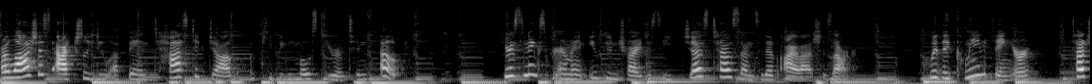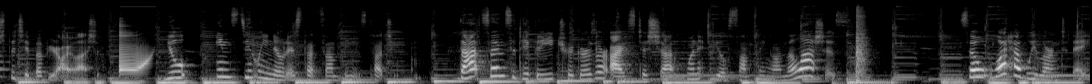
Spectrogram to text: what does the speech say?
our lashes actually do a fantastic job of keeping most irritants out. Here's an experiment you can try to see just how sensitive eyelashes are. With a clean finger, touch the tip of your eyelashes. You'll instantly notice that something is touching them. That sensitivity triggers our eyes to shut when it feels something on the lashes. So, what have we learned today?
